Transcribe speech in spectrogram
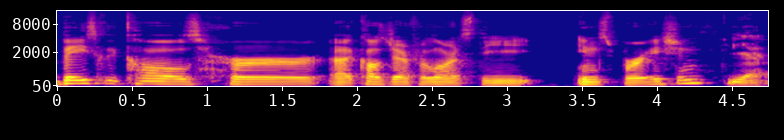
basically calls her, uh, calls Jennifer Lawrence the inspiration yeah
